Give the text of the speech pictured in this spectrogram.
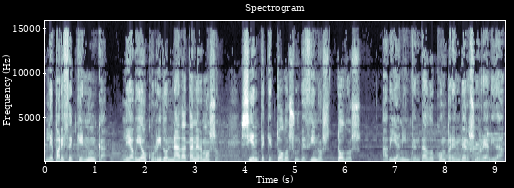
Le parece que nunca le había ocurrido nada tan hermoso. Siente que todos sus vecinos, todos, habían intentado comprender su realidad.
